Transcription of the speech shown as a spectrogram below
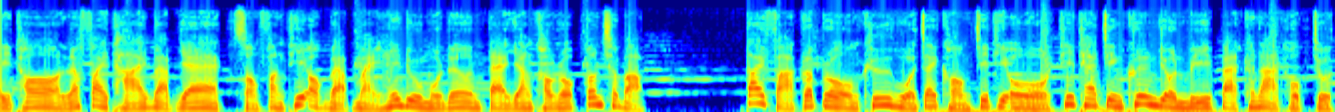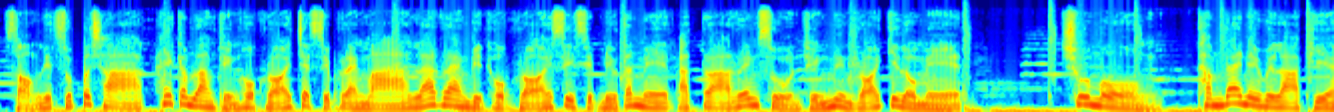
4 ท่อ และไฟท้ายแบบแยก 2 ฝั่งที่ออกแบบใหม่ให้ดูโมเดิร์นแต่ยังเคารพต้นฉบับ ใต้ฝากระโปรงคือหัวใจของ GTO ที่แท้จริงเครื่องยนต์ V8 ขนาด 6.2 ลิตรซูเปอร์ชาร์จให้กำลังถึง 670 แรงม้า และแรงบิด 640 นิวตันเมตร อัตราเร่ง0ถึง 100 กิโลเมตร ชั่วโมง ทำได้ในเวลาเพียง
